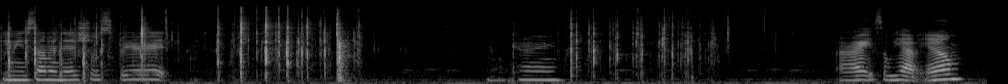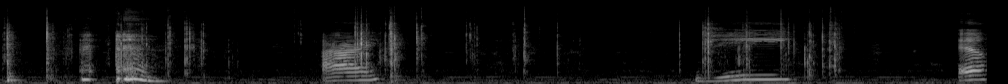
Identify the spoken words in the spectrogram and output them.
Give me some initial spirit. Okay. All right, so we have M. I. G. F.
